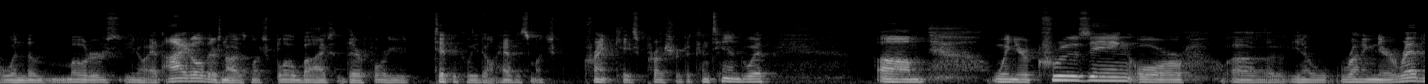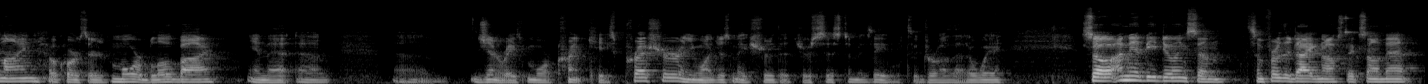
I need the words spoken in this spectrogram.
when the motor's you know at idle, there's not as much blow by, so therefore you typically don't have as much crankcase pressure to contend with. Um, when you're cruising or uh, you know running near red line, of course, there's more blow by, and that uh, uh, generates more crankcase pressure, and you want to just make sure that your system is able to draw that away. So I'm going to be doing some some further diagnostics on that,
